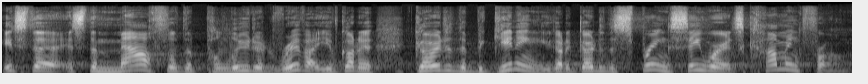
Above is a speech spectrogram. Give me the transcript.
It's the, it's the mouth of the polluted river. You've got to go to the beginning, you've got to go to the spring, see where it's coming from.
